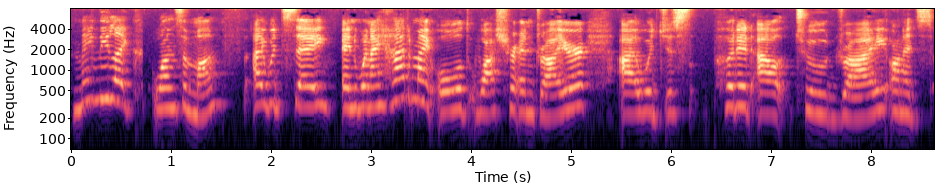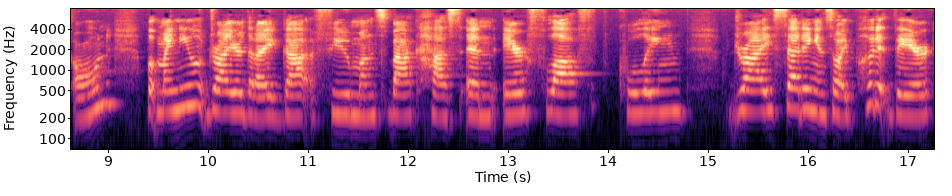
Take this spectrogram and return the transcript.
maybe like once a month, I would say. And when I had my old washer and dryer, I would just put it out to dry on its own. But my new dryer that I got a few months back has an air fluff cooling dry setting and so I put it there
